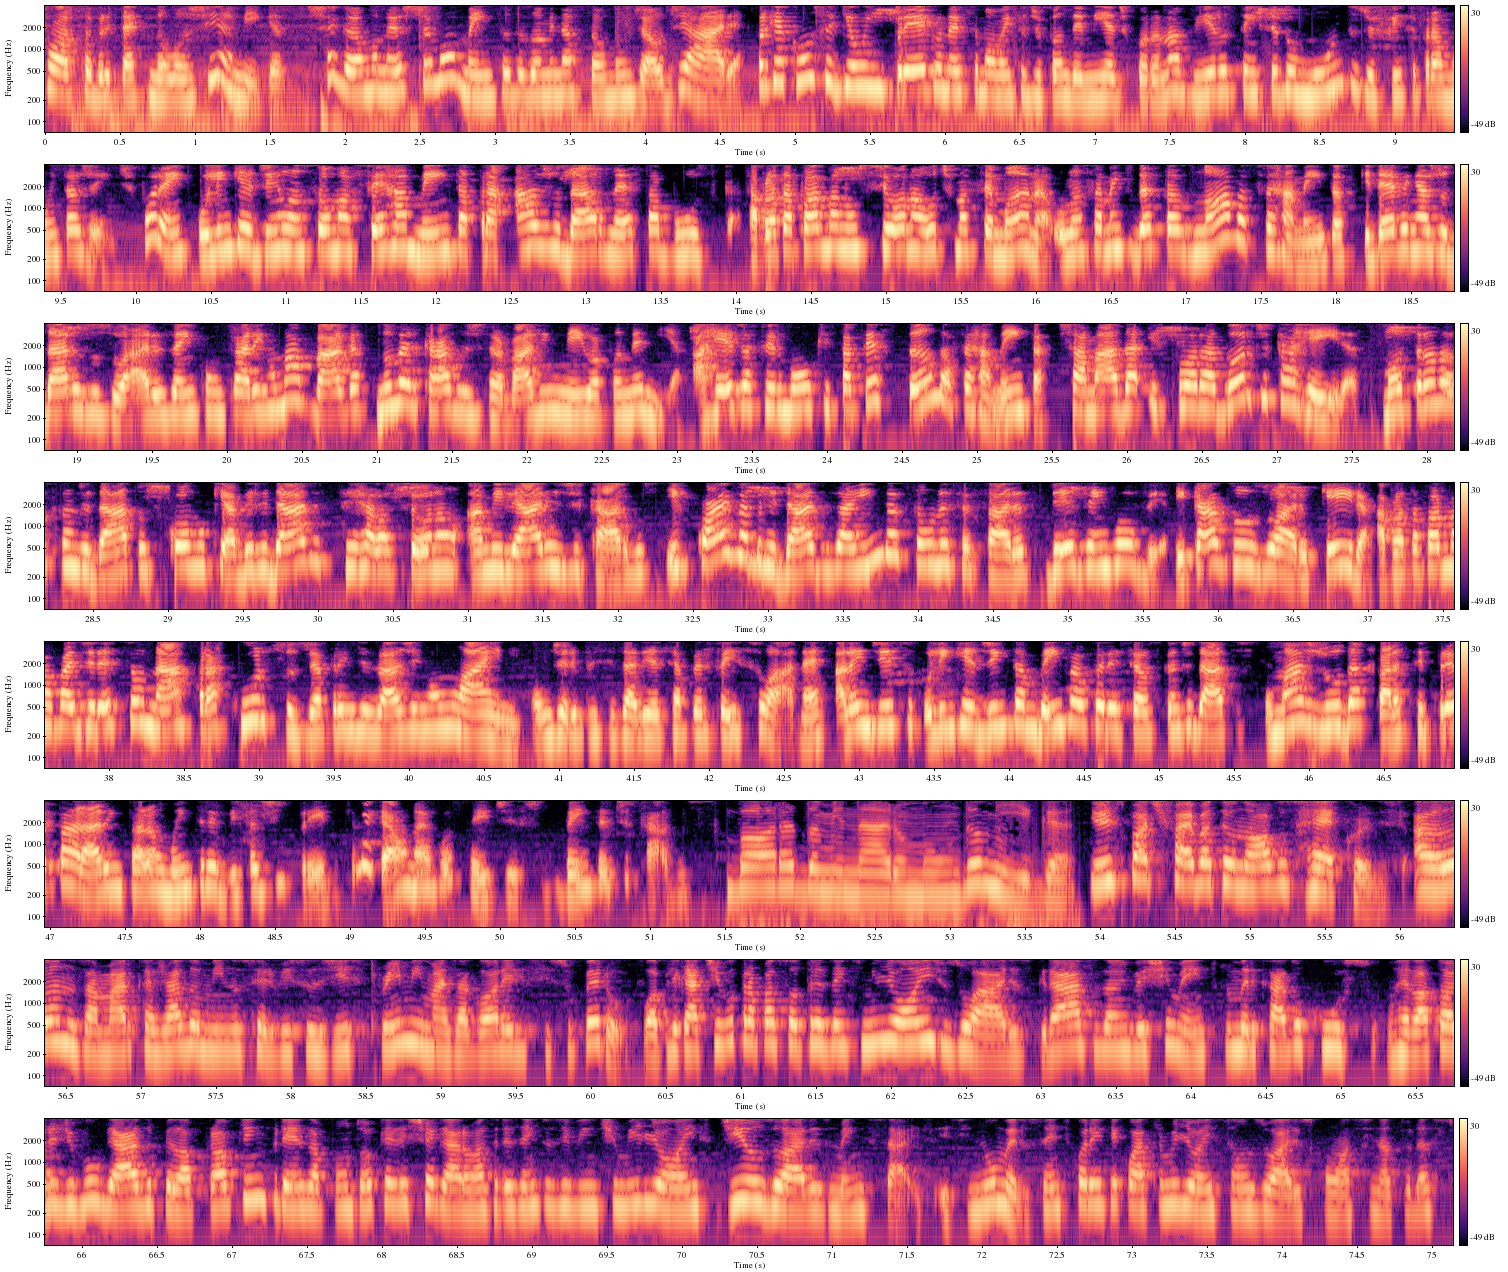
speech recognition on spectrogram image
Falar sobre tecnologia, amigas? Chegamos neste momento da dominação mundial diária, porque conseguir um emprego nesse momento de pandemia de coronavírus tem sido muito difícil para muita gente. Porém, o LinkedIn lançou uma ferramenta para ajudar nesta busca. A plataforma anunciou na última semana o lançamento destas novas ferramentas que devem ajudar os usuários a encontrarem uma vaga no mercado de trabalho em meio à pandemia. A rede afirmou que está testando a ferramenta chamada Explorador de Carreiras, mostrando aos candidatos como que habilidades se relacionam a milhares de cargos e quais habilidades ainda são necessárias desenvolver. E caso o usuário queira, a plataforma vai direcionar para cursos de aprendizagem online, onde ele precisaria se aperfeiçoar, né? Além disso, o LinkedIn também vai oferecer aos candidatos uma ajuda para se prepararem para uma entrevista de emprego. Que legal, né? Gostei disso. Bem dedicados. Bora dominar o mundo, amiga. E o Spotify bateu novos recordes. Há anos a marca já domina os serviços de streaming, mas agora agora ele se superou. O aplicativo ultrapassou 300 milhões de usuários graças ao investimento no mercado russo. Um relatório divulgado pela própria empresa apontou que eles chegaram a 320 milhões de usuários mensais. Esse número, 144 milhões, são usuários com assinaturas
